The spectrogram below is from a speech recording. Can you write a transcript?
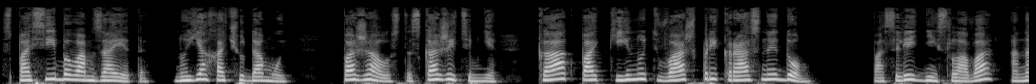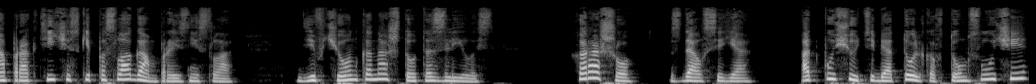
Спасибо вам за это, но я хочу домой. Пожалуйста, скажите мне, как покинуть ваш прекрасный дом?» Последние слова она практически по слогам произнесла. Девчонка на что-то злилась. «Хорошо», — сдался я. «Отпущу тебя только в том случае,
